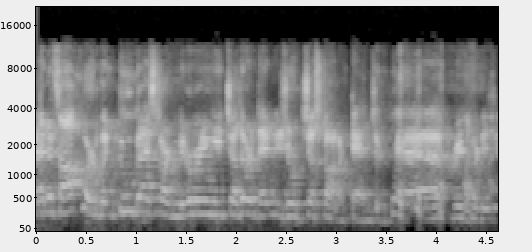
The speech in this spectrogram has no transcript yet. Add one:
And it's awkward when two guys start mirroring each other, then you're just on a tangent. Everybody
